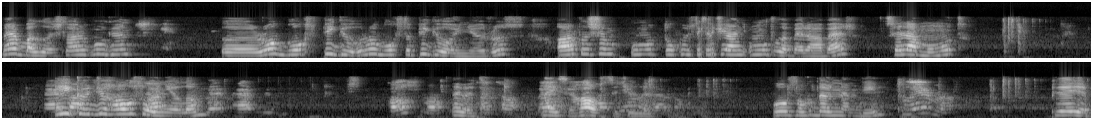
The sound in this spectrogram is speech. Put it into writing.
Merhaba arkadaşlar. Bugün e, Roblox Piggy Roblox'ta Piggy oynuyoruz. Arkadaşım Umut 983 yani Umut'la beraber. Selam Umut. İlk önce House oynayalım. House mu? Evet. Neyse, House seçildi. Olsun o kadar önemli değil. Clear mı? Player,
